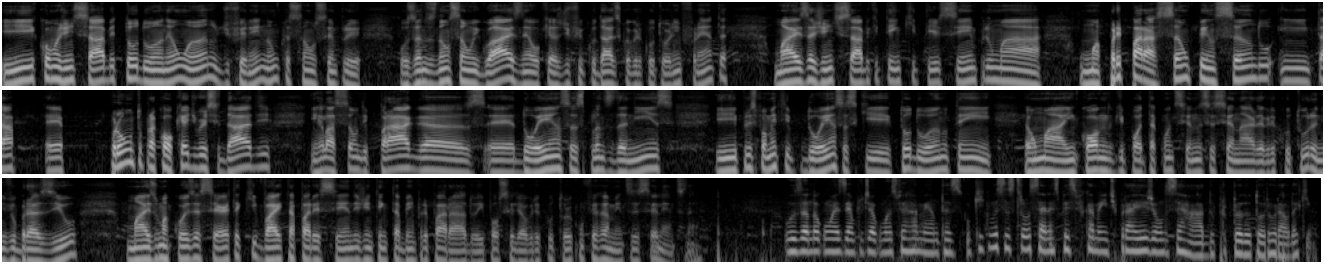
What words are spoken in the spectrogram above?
E como a gente sabe, todo ano é um ano diferente, nunca são sempre, os anos não são iguais, né, o que as dificuldades que o agricultor enfrenta, mas a gente sabe que tem que ter sempre uma, uma preparação pensando em estar tá, é, pronto para qualquer diversidade em relação de pragas, é, doenças, plantas daninhas e principalmente doenças que todo ano tem é uma incógnita que pode estar acontecendo nesse cenário da agricultura a nível Brasil, mas uma coisa é certa é que vai estar aparecendo e a gente tem que estar bem preparado aí para auxiliar o agricultor com ferramentas excelentes, né? Usando algum exemplo de algumas ferramentas, o que, que vocês trouxeram especificamente para a região do Cerrado, para o produtor rural daqui?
